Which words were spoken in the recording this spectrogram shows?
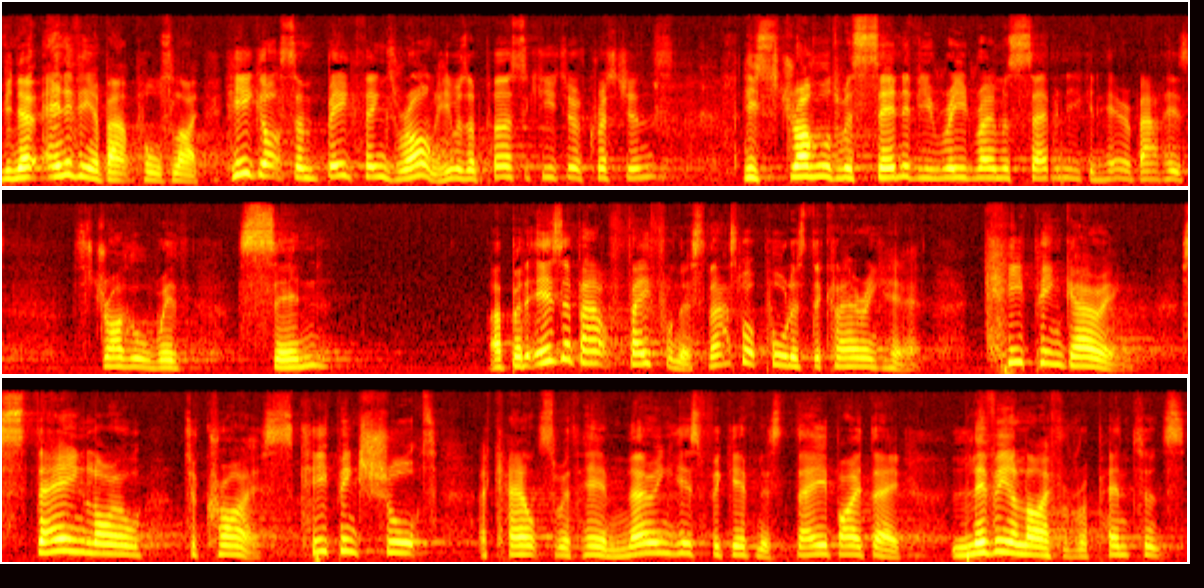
If you know anything about Paul's life, he got some big things wrong. He was a persecutor of Christians. He struggled with sin. If you read Romans 7, you can hear about his struggle with sin. Uh, but it is about faithfulness. That's what Paul is declaring here. Keeping going, staying loyal to Christ, keeping short accounts with Him, knowing His forgiveness day by day, living a life of repentance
